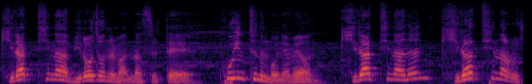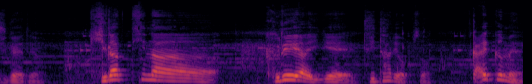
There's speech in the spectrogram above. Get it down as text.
기라티나 미러전을 만났을 때, 포인트는 뭐냐면, 기라티나는 기라티나로 죽여야 돼요. 기라티나, 그래야 이게 뒤탈이 없어. 깔끔해요.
